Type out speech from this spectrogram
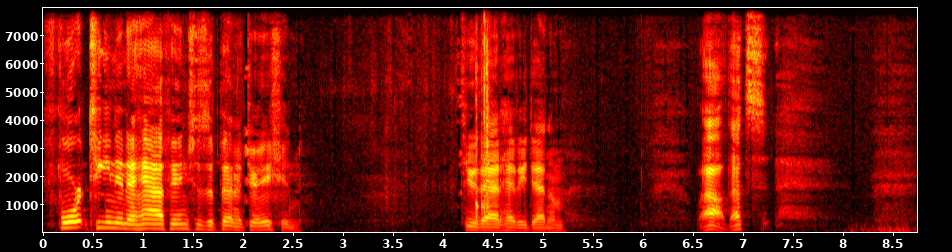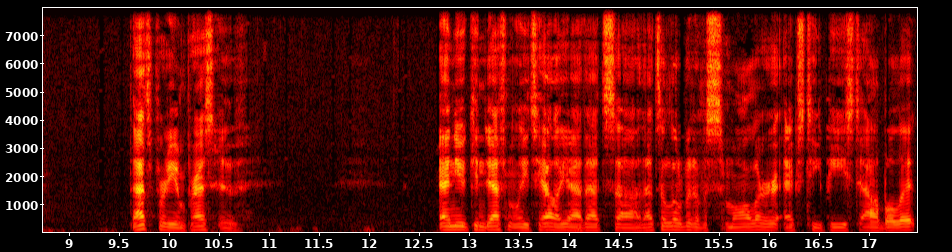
14 and a half inches of penetration through that heavy denim. Wow, that's that's pretty impressive. And you can definitely tell, yeah, that's uh, that's a little bit of a smaller XTP style bullet.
